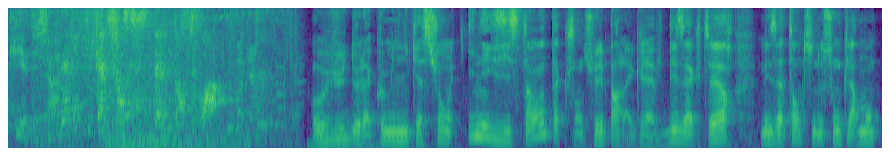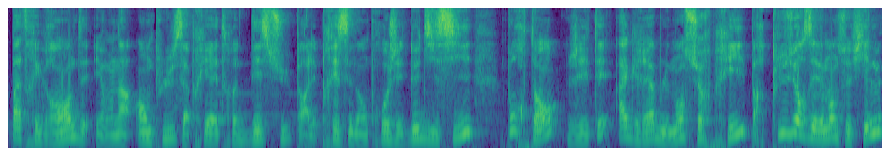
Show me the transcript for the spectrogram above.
Qui a dit ça? Vérification système dans 3, 2, Au vu de la communication inexistante, accentuée par la grève des acteurs, mes attentes ne sont clairement pas très grandes et on a en plus appris à être déçu par les précédents projets de DC. Pourtant, j'ai été agréablement surpris par plusieurs éléments de ce film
